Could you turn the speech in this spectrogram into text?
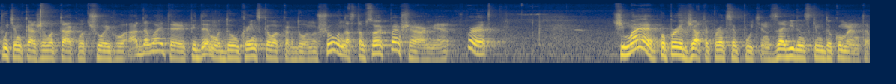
Путін каже, отак, от Шойгу, а давайте підемо до українського кордону. Що у нас там 41 армія? Вперед. Чи має попереджати про це Путін за віденським документом?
